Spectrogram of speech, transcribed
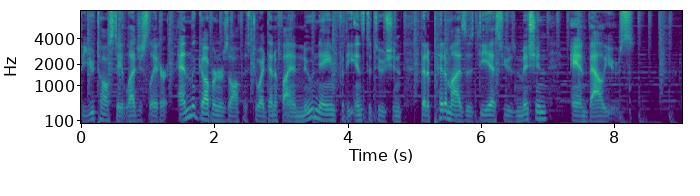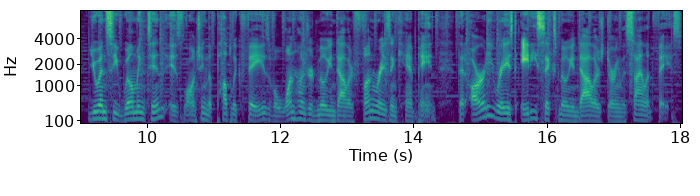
the Utah State Legislature, and the Governor's Office to identify a new name for the institution that epitomizes DSU's mission and values. UNC Wilmington is launching the public phase of a $100 million fundraising campaign that already raised $86 million during the silent phase.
